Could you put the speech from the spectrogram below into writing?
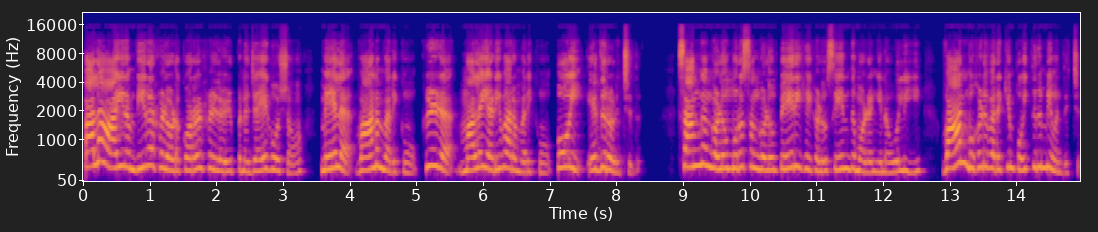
பல ஆயிரம் வீரர்களோட குரல்கள் எழுப்பின ஜெயகோஷம் மேல வானம் வரைக்கும் கீழே மலை அடிவாரம் வரைக்கும் போய் எதிரொலிச்சுது. சங்கங்களும் முரசங்களும் பேரிகைகளும் சேர்ந்து முழங்கின ஒலி வான் முகடு வரைக்கும் போய் திரும்பி வந்துச்சு.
